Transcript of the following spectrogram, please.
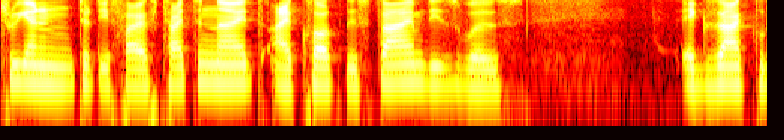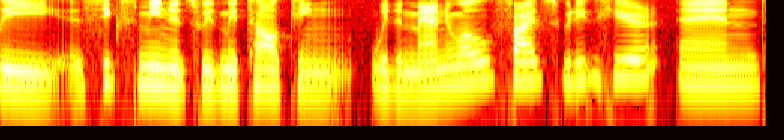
335 Titanite. I clocked this time. This was exactly six minutes with me talking with the manual fights we did here, and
